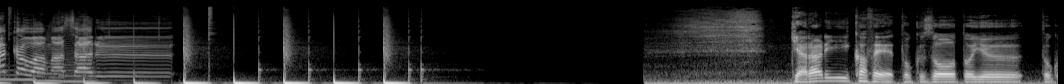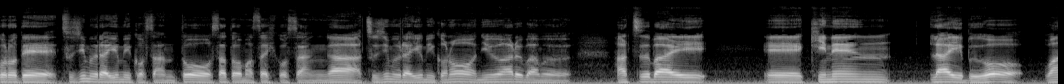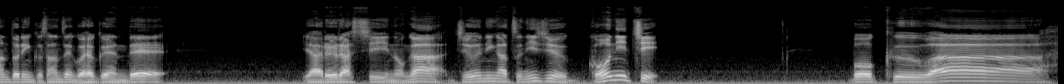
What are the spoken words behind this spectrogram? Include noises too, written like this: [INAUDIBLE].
宮川まさるギャラリーカフェ特造というところで、辻村由美子さんと佐藤正彦さんが、辻村由美子のニューアルバム発売、えー、記念ライブをワンドリンク3500円でやるらしいのが12月25日。僕は、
